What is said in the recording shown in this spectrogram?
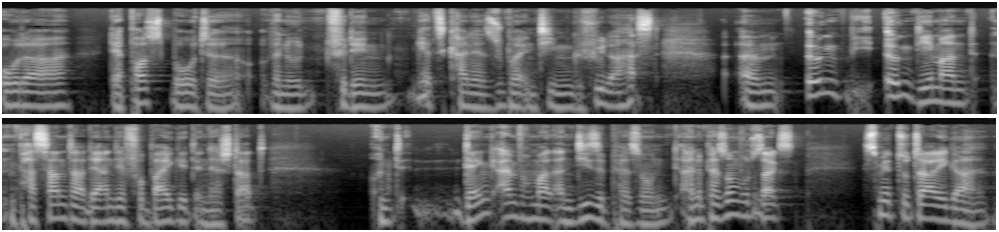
oder der Postbote, wenn du für den jetzt keine super intimen Gefühle hast. Ähm, irgendwie, irgendjemand, ein Passanter, der an dir vorbeigeht in der Stadt. Und denk einfach mal an diese Person. Eine Person, wo du sagst, ist mir total egal.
